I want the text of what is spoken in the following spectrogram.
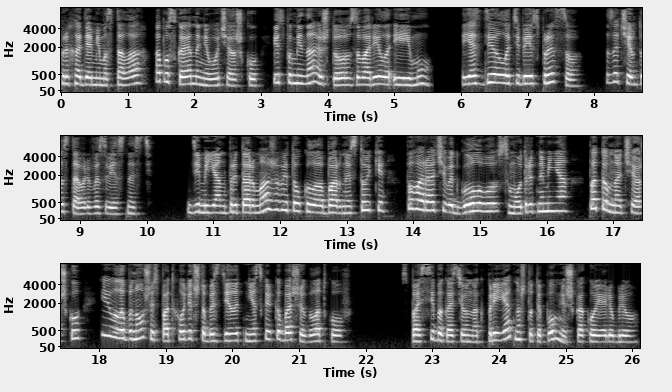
Проходя мимо стола, опуская на него чашку и вспоминаю, что заварила и ему. «Я сделала тебе эспрессо?» Зачем-то ставлю в известность. Демьян притормаживает около барной стойки, поворачивает голову, смотрит на меня, потом на чашку и, улыбнувшись, подходит, чтобы сделать несколько больших глотков. «Спасибо, котенок, приятно, что ты помнишь, какой я люблю».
